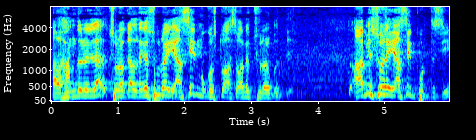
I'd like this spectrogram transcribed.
আলহামদুলিল্লাহ, সুরকাল থেকে সুরাই ইয়াসিন মুখস্থ আছে, অনেক সুরার মধ্যে। তো আমি সুরাই ইয়াসিন পড়তেছি।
